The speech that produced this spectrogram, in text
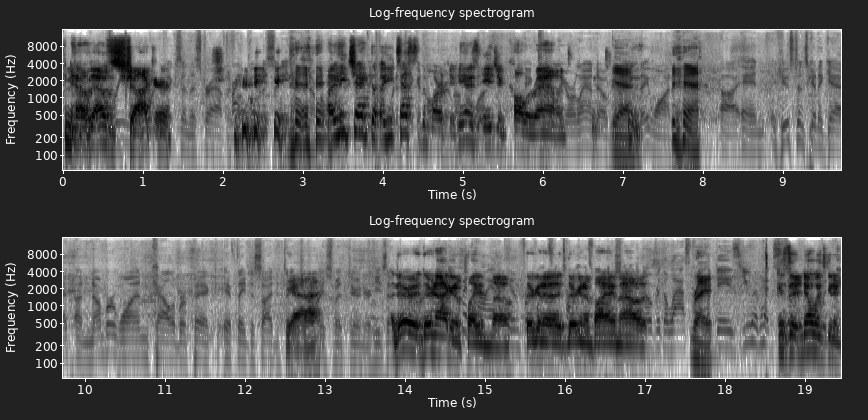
no, that was a shocker. Picks in this draft. If your opponent needs a number I mean, he checked the, he tested the market. He had his agent call around. got the Orlando guy Yeah. who they wanted. Yeah. Uh, and Houston's going to get a number one caliber pick if they decide to take Yeah. Jabari Smith Jr. He's They're they're not gonna play him though. They're gonna they're gonna buy him out. Right. Because no one's gonna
